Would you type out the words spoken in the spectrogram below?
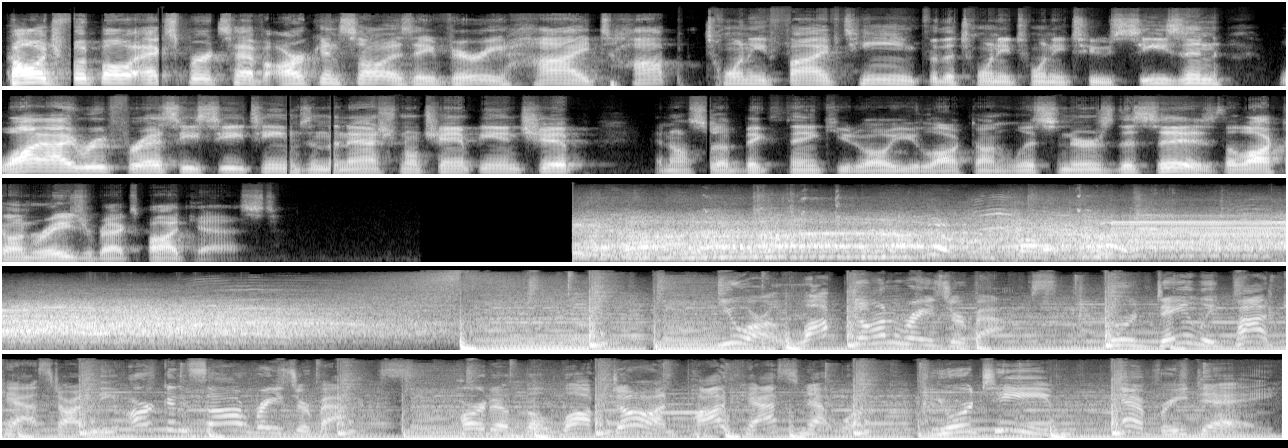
College football experts have Arkansas as a very high top 25 team for the 2022 season. Why I root for SEC teams in the national championship. And also a big thank you to all you locked on listeners. This is the Locked On Razorbacks podcast. You are Locked On Razorbacks, your daily podcast on the Arkansas Razorbacks part of the Locked On Podcast Network. Your team every day.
